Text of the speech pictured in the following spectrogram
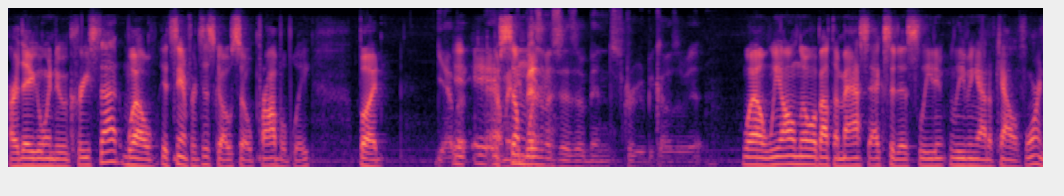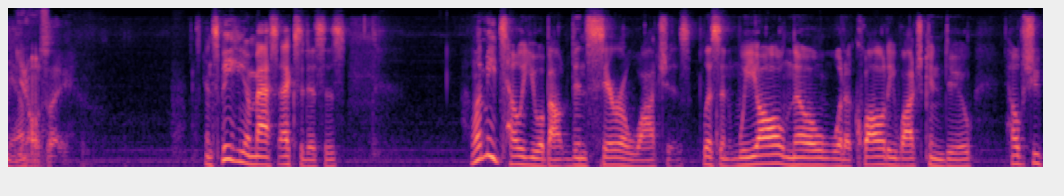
Are they going to increase that? Well, it's San Francisco, so probably. But yeah, but how many someone- businesses have been screwed because of it? well, we all know about the mass exodus leading, leaving out of California. You don't say. And speaking of mass exoduses, let me tell you about Vincero watches. Listen, we all know what a quality watch can do. Helps you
